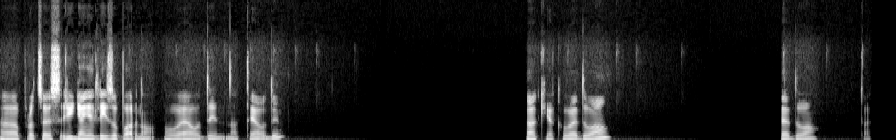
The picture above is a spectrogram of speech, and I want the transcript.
е, процес рівняння для ізобарного V1 на T1. Так, як V2, T2. Так,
